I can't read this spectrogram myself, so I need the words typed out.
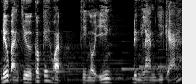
Nếu bạn chưa có kế hoạch thì ngồi yên, đừng làm gì cả.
